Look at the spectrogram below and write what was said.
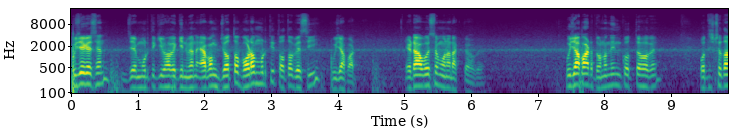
বুঝে গেছেন যে মূর্তি কীভাবে কিনবেন এবং যত বড় মূর্তি, তত বেশি পূজা পাঠ এটা অবশ্যই মনে রাখতে হবে। পূজা পাঠ দৈনন্দিন করতে হবে। প্রতিষ্ঠাতা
